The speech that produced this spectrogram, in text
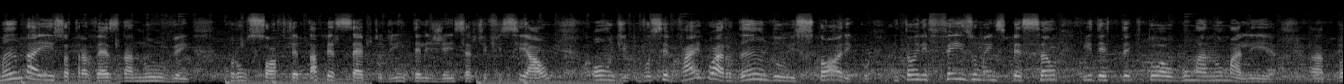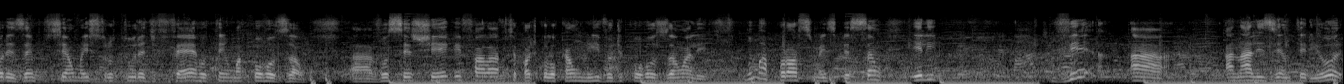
manda isso através da nuvem para um software da Percepto de inteligência artificial, onde você vai guardando o histórico, então ele fez uma inspeção e detectou alguma anomalia. Ah, por exemplo, se é uma estrutura de ferro, tem uma corrosão. Ah, você chega e fala, você pode colocar um nível de corrosão ali. Numa próxima inspeção, ele vê a análise anterior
